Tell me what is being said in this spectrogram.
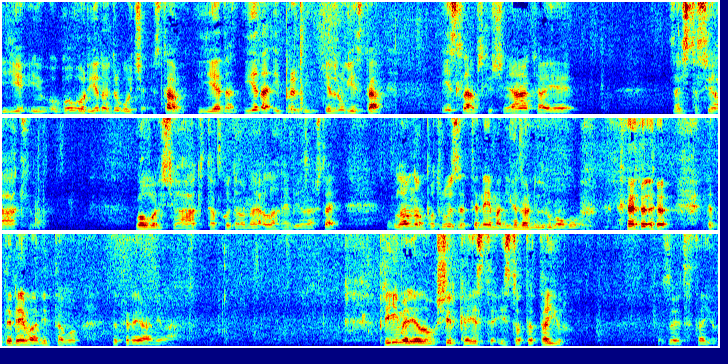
i, i govor jedno i drugo stav, jedan, jedan i prvi i drugi stav islamski učenjaka je zaista su jaki. Govori su jaki, tako da onaj Allah ne bi zna šta je. Uglavnom potruzi da te nema ni jednom ni drugom govoru. da te nema ni tamo, da te nema ni vam. Primjer jednog širka jeste isto tatajur. Zove tatajur.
